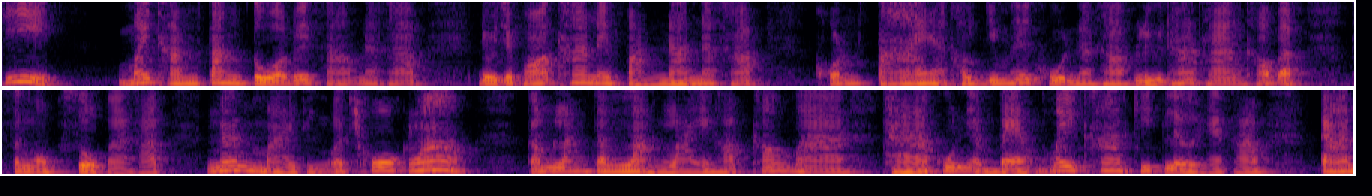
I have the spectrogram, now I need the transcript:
ที่ไม่ทันตั้งตัวด้วยซ้ำนะครับ โดยเฉพาะถ้าในฝันนั้นนะครับ คนตายอะเขายิ้มให้คุณนะครับ หรือท่าทางเขาแบบสงบสุขอะครับ นั่นหมายถึงว่าโชคลาภกำลังจะหลั่งไหลครับ เข้ามาหาคุณเนี่ยแบบไม่คาดคิดเลยนะครับ การ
